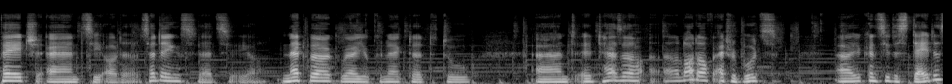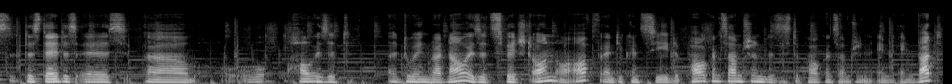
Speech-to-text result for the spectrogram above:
page and see all the settings. That's your network where you're connected to, and it has a, a lot of attributes. Uh, you can see the status. The status is um, how is it uh, doing right now is it switched on or off and you can see the power consumption. This is the power consumption in, in watt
